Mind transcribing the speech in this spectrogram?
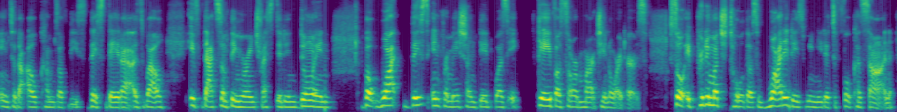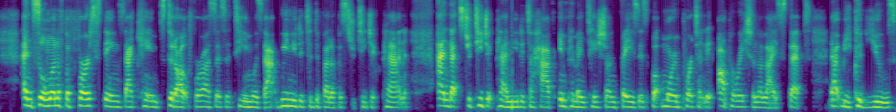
into the outcomes of these, this data as well, if that's something you're interested in doing. But what this information did was it gave us our marching orders. So it pretty much told us what it is we needed to focus on. And so one of the first things that came stood out for us as a team was that we needed to develop a strategic plan. And that strategic plan needed to have implementation phases, but more importantly, operationalized steps that we could use.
